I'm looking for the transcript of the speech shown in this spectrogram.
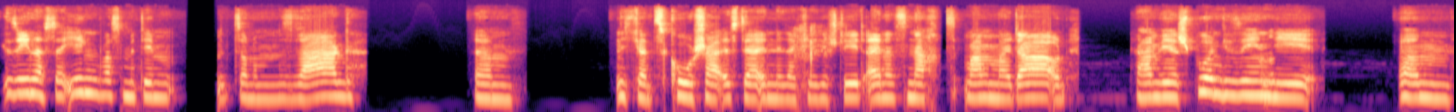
gesehen, dass da irgendwas mit dem, mit so einem Sarg ähm, nicht ganz koscher ist, der in dieser Kirche steht. Eines Nachts waren wir mal da und da haben wir Spuren gesehen, mhm. die ähm,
